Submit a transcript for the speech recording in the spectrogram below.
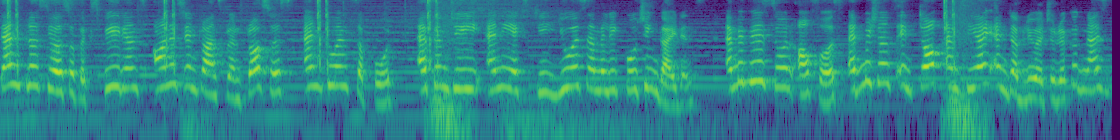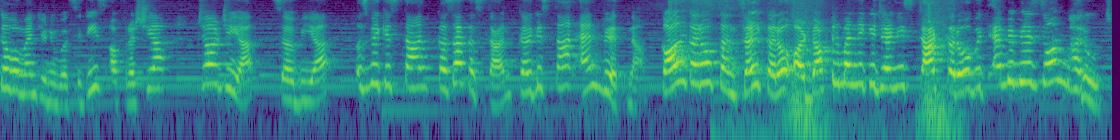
ten plus years of experience honest and transparent process end to end support F M G N E X G U S M L coaching guidance MBBS Zone offers admissions in top MCI H WHO recognized government universities of Russia, Georgia, Serbia Uzbekistan Kazakhstan Kyrgyzstan and Vietnam. Call करो कंसल्ट करो और डॉक्टर बनने की जर्नी स्टार्ट करो with MBBS zone Bharuch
